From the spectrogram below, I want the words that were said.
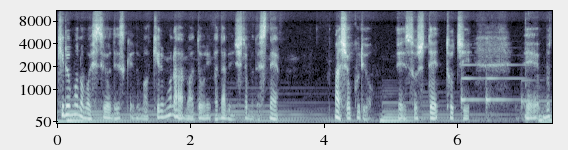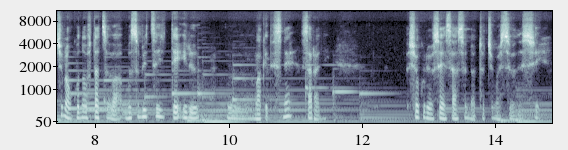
着るものも必要ですけれども、着るものはまどうにかなるにしてもですね、まあ、食料、え、そして土地、え、もちろんこの2つは結びついているわけですね、さらに。食料生産するのは土地も必要ですし。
